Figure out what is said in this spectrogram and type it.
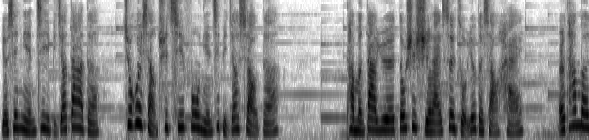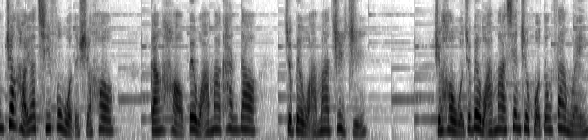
有些年纪比较大的。就会想去欺负年纪比较小的，他们大约都是十来岁左右的小孩，而他们正好要欺负我的时候，刚好被我阿妈看到，就被我阿妈制止。之后我就被我阿妈限制活动范围，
